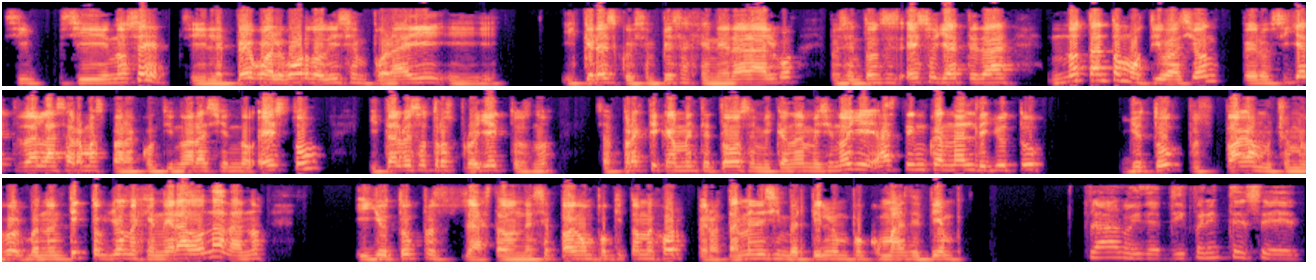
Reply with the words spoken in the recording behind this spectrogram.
Si, si no sé, si le pego al gordo, dicen por ahí, y, y crezco y se empieza a generar algo, pues entonces eso ya te da, no tanto motivación, pero sí ya te da las armas para continuar haciendo esto y tal vez otros proyectos, ¿no? O sea, prácticamente todos en mi canal me dicen, oye, hazte un canal de YouTube. YouTube, pues paga mucho mejor. Bueno, en TikTok yo no he generado nada, ¿no? Y YouTube, pues hasta donde se paga un poquito mejor, pero también es invertirle un poco más de tiempo. Claro, y de diferentes eh,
